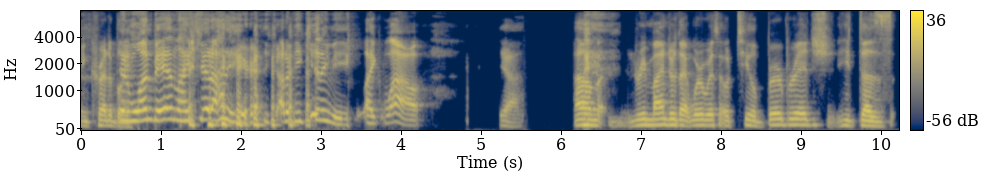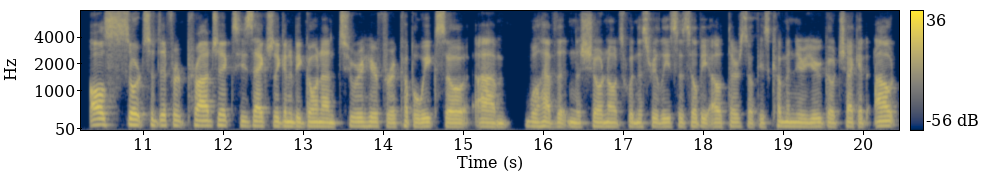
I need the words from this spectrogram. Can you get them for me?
Incredibly. In one band, like get out of here! You got to be kidding me! Like wow. Yeah. Um, reminder that we're with Oteil Burbridge. He does all sorts of different projects. He's actually going to be going on tour here for a couple weeks, so um, we'll have that in the show notes when this releases. He'll be out there. So if he's coming near you, go check it out.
